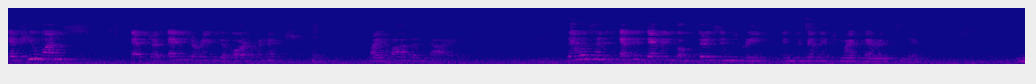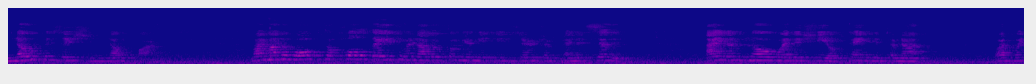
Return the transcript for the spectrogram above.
A few months after entering the orphanage, my father died. There was an epidemic of dysentery in the village my parents lived. No physician, no pharmacy. My mother walked the whole day to another community in search of penicillin. I don't know whether she obtained it or not, but when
